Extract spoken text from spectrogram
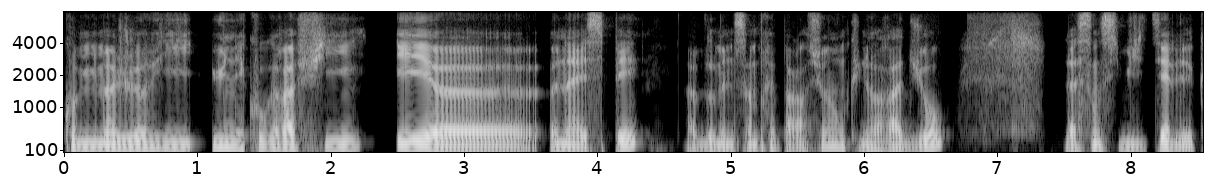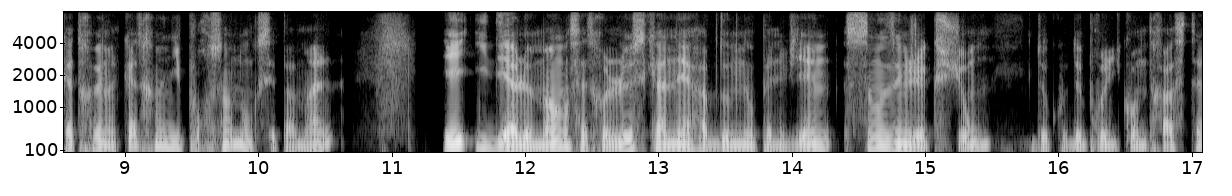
comme imagerie, une échographie et heu, un ASP, abdomen sans préparation, donc une radio. La sensibilité, elle est de 80 à 90% donc c'est pas mal et idéalement, ça va être le scanner abdominopelvien sans injection de produits de contraste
